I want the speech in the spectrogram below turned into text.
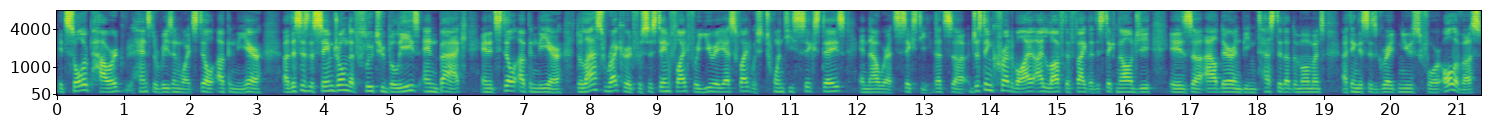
It's solar powered, hence the reason why it's still up in the air. Uh, this is the same drone that flew to Belize and back, and it's still up in the air. The last record for sustained flight for UAS flight was 26 days, and now we're at 60. That's uh, just incredible. I, I, love the fact that this technology is uh, out there and being tested at the moment. I think this is great news for all of us.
